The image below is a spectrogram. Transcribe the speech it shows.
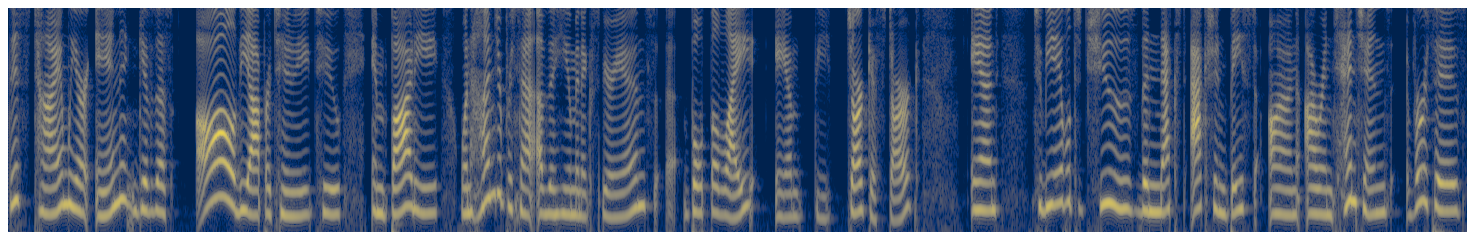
this time we are in gives us all the opportunity to embody 100% of the human experience, uh, both the light and the darkest dark, and to be able to choose the next action based on our intentions versus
